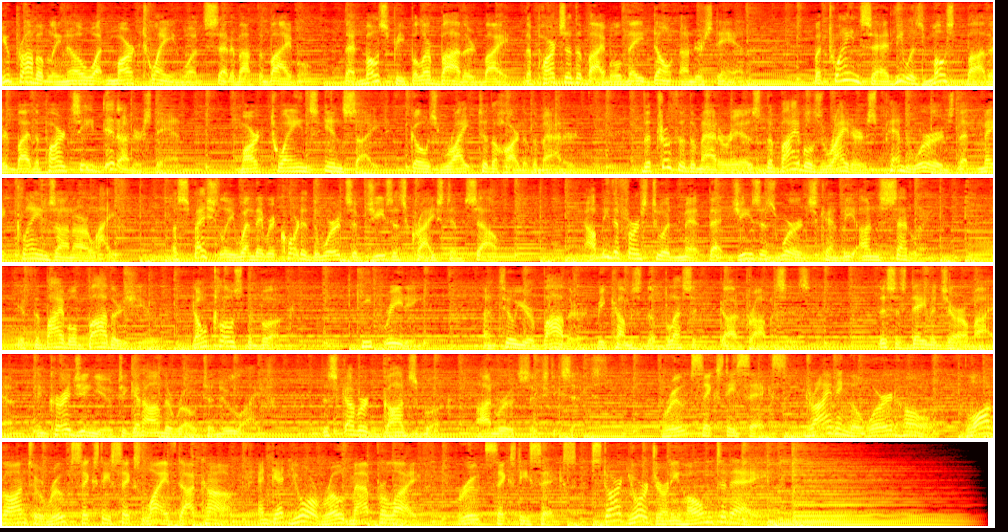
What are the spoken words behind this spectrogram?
You probably know what Mark Twain once said about the Bible that most people are bothered by the parts of the Bible they don't understand. But Twain said he was most bothered by the parts he did understand. Mark Twain's insight goes right to the heart of the matter. The truth of the matter is, the Bible's writers penned words that make claims on our life, especially when they recorded the words of Jesus Christ himself. I'll be the first to admit that Jesus' words can be unsettling. If the Bible bothers you, don't close the book. Keep reading until your bother becomes the blessing God promises. This is David Jeremiah, encouraging you to get on the road to new life. Discover God's book on Route 66. Route 66, driving the word home. Log on to Route66Life.com and get your roadmap for life. Route 66. Start your journey home today.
